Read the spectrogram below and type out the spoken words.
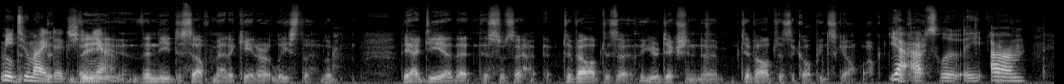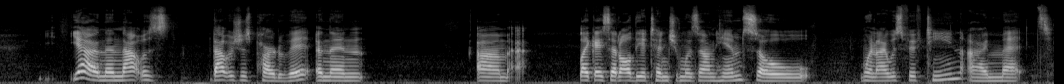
me to my addiction. the yeah. the need to self medicate, or at least the, the the idea that this was a developed as a your addiction uh, developed as a coping skill. Okay. Yeah, Okay. absolutely. Um, yeah, and then that was that was just part of it, and then, um, like I said, all the attention was on him. So when I was fifteen, I met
